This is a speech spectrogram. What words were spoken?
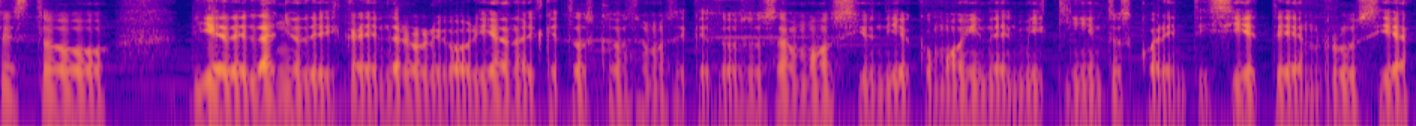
esto día del año del calendario gregoriano, el que todos conocemos y que todos usamos. Y un día como hoy, en el 1547, en Rusia,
